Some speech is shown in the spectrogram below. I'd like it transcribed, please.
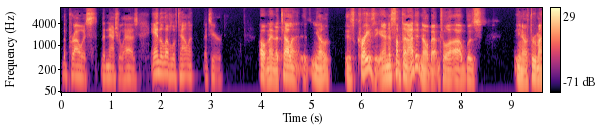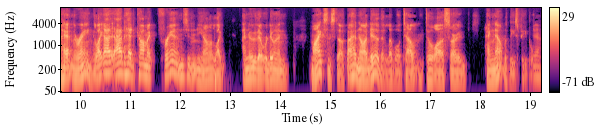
the prowess that Nashville has and the level of talent that's here. Oh man, the talent, you know, is crazy, and it's mm-hmm. something I didn't know about until I was, you know, threw my hat in the ring. Like I, I'd had comic friends, and you know, like I knew that we're doing mics and stuff. But I had no idea that level of talent until I started hanging out with these people. Yeah.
